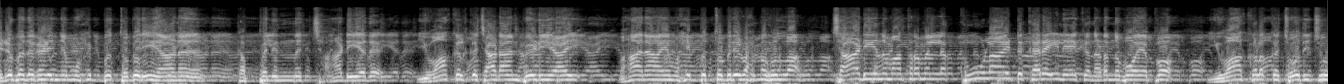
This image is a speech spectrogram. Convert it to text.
എഴുപത് കഴിഞ്ഞ മുഹിബ് തുബരിയാണ് കപ്പലിൽ നിന്ന് ചാടിയത്. യുവാക്കൾക്ക് ചാടാൻ പേടിയായി. മഹാനായ മുഹിബ് തുബരി റഹ്മഹുല്ല ചാടി എന്ന് മാത്രമല്ല കൂളായിട്ട് കരയിലേക്ക് നടന്നു പോയപ്പോ യുവാക്കളൊക്കെ ചോദിച്ചു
